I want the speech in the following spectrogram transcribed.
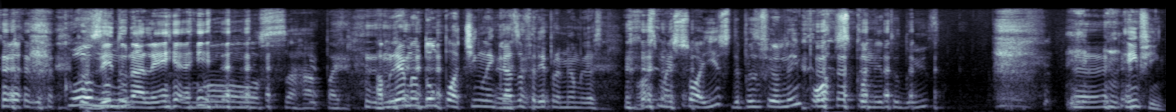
Cozido no... na lenha ainda. Nossa, rapaz. A mulher mandou um potinho lá em casa, eu falei para minha mulher, nossa, mas só isso? Depois eu falei, eu nem posso comer tudo isso. Enfim,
